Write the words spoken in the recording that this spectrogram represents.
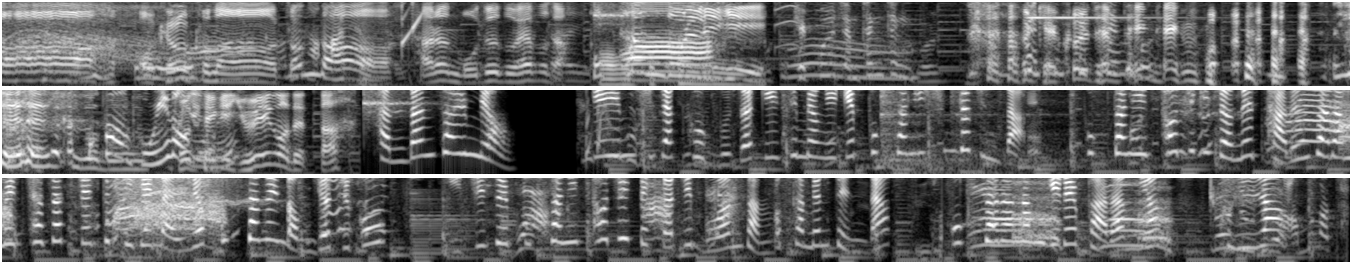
와, 어 그렇구나. 쩐다. 다른 모드도 해보자. 와. 폭탄 돌리기, 개꿀잼 탱탱볼. 개꿀잼. 그거 아, 너무 보이나 그거 되게 유행어 됐다. 간단 설명. 게임 시작 후 무작위 3명에게 폭탄이 심겨진다. 폭탄이 터지기 전에 다른 사람을 찾아 제트킥을 날려 폭탄을 넘겨주고 이 짓을 폭탄이 터질 때까지 무한 반복하면 된다. 꼭 살아남기를 바라면 굴러 아무나 차.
